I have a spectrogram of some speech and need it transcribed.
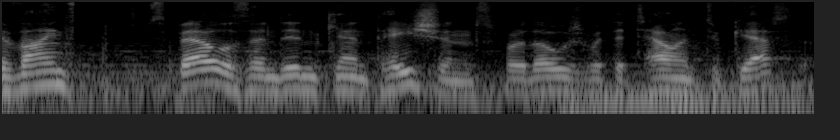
Divine spells and incantations for those with the talent to guess them.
